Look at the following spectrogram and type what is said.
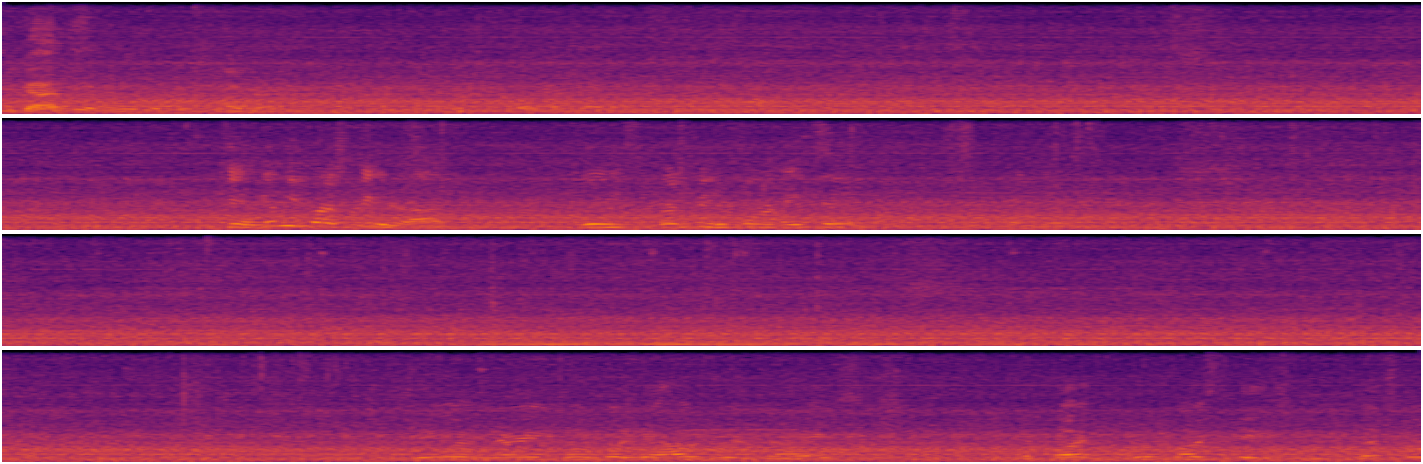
you got it. Okay. Ken, give me First Peter, uh, please. First Peter 4 and 18. Nobody out here, guys. The bus, new bus station. Let's go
